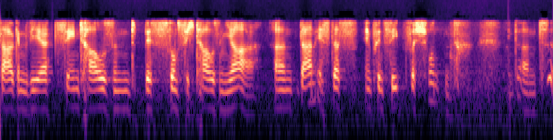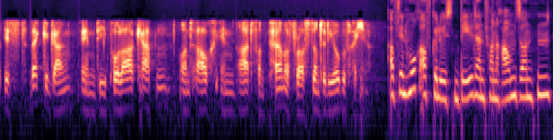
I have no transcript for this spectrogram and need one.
sagen wir 10.000 bis 50.000 Jahre. Und dann ist das im Prinzip verschwunden und, und ist weggegangen in die Polarkappen und auch in Art von Permafrost unter die Oberfläche. Auf den hochaufgelösten Bildern von Raumsonden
